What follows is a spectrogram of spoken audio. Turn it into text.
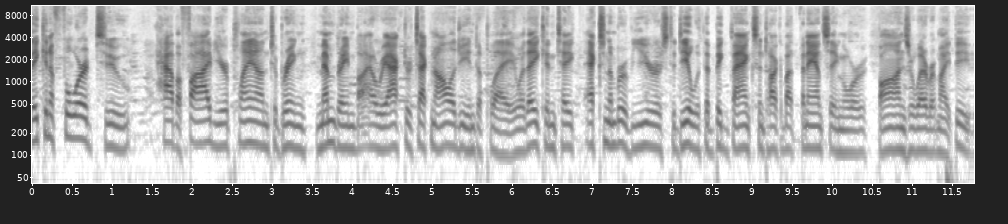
they can afford to have a five year plan to bring membrane bioreactor technology into play, or they can take X number of years to deal with the big banks and talk about financing or bonds or whatever it might be.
